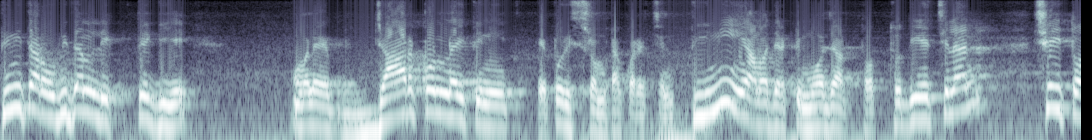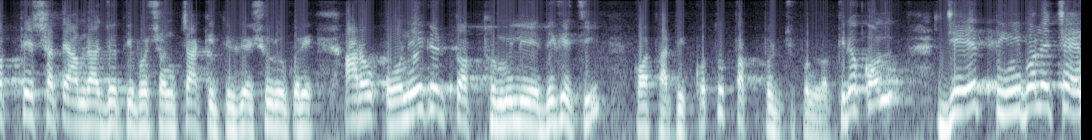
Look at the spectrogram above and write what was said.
তিনি তার অভিধান লিখতে গিয়ে মানে যার কন্যায় তিনি পরিশ্রমটা করেছেন, তিনি আমাদের একটি মজার তথ্য দিয়েছিলেন। সেই তথ্যের সাথে আমরা জ্যোতিপোষণ চাকরি থেকে শুরু করে আরও অনেকের তথ্য মিলিয়ে দেখেছি। কথাটি কত তাৎপর্যপূর্ণ। কীরকম? যে তিনি বলেছেন,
